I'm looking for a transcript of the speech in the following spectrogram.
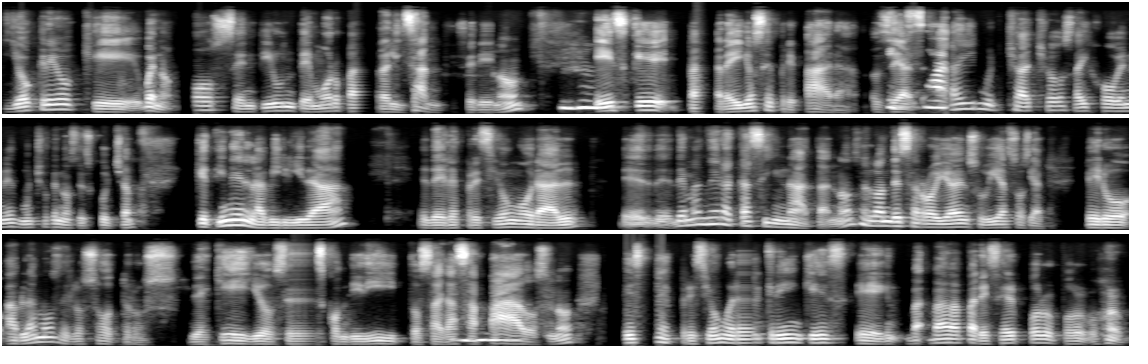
Yo creo que, bueno, sentir un temor paralizante, sería, ¿no? Es que para ello se prepara. O sea, hay muchachos, hay jóvenes, muchos que nos escuchan, que tienen la habilidad de la expresión oral eh, de, manera casi innata, ¿no? Se lo han desarrollado en su vida social, pero hablamos de los otros, de aquellos escondiditos, agazapados, ¿no? Esta expresión oral creen que es, eh, va, a aparecer por, por,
